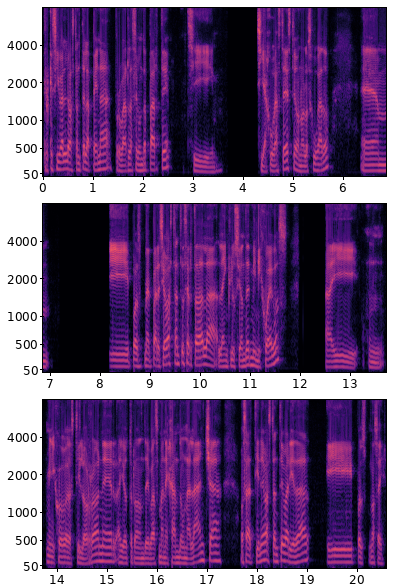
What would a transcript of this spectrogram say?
creo que sí vale bastante la pena probar la segunda parte. Si, si ya jugaste este o no lo has jugado. Em, y pues me pareció bastante acertada la, la inclusión de minijuegos. Hay un minijuego de estilo runner, hay otro donde vas manejando una lancha. O sea, tiene bastante variedad y pues no sé,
